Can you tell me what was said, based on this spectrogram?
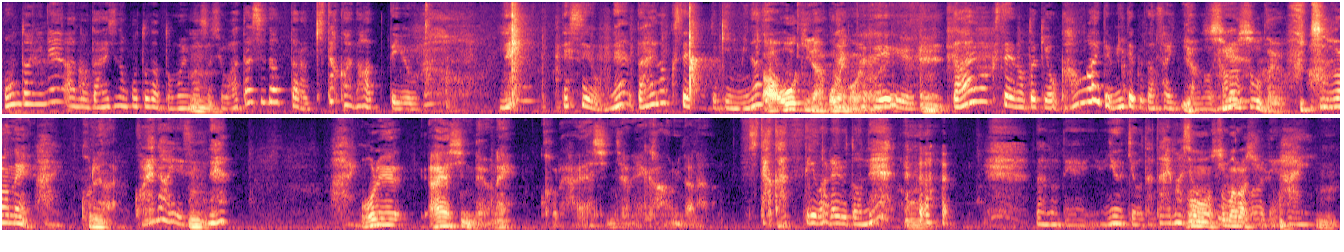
本当にねあの大事なことだと思いますし、私だったら来たかなっていう。ねですよね。大学生の時に皆さん。あ大きなごめんごめん大学生の時を考えてみてくださいっていうのをね。いやそりゃそうだよ。普通はねはい、これない。これないですよね、はい。俺怪しいんだよね。これ怪しいんじゃねえかみたいな、来たかって言われるとね。うん。なので勇気をたたえましょうっていうところで、うん。素晴らしいはい、うん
